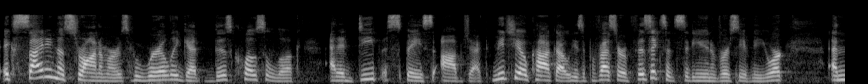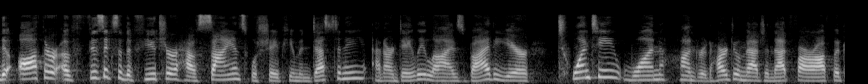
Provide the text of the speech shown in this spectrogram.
exciting astronomers who rarely get this close a look at a deep space object. Michio Kaku, he's a professor of physics at City University of New York and the author of Physics of the Future, How Science Will Shape Human Destiny and Our Daily Lives by the Year 2100. Hard to imagine that far off, but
